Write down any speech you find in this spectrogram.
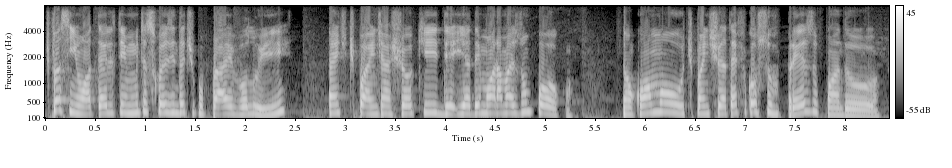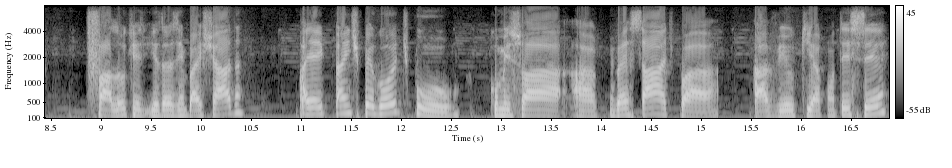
tipo assim, o hotel ele tem muitas coisas ainda tipo para evoluir. A gente tipo a gente achou que ia demorar mais um pouco. Então, como tipo a gente até ficou surpreso quando falou que ia trazer embaixada, aí a gente pegou tipo começou a, a conversar, tipo a, a ver o que ia acontecer.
